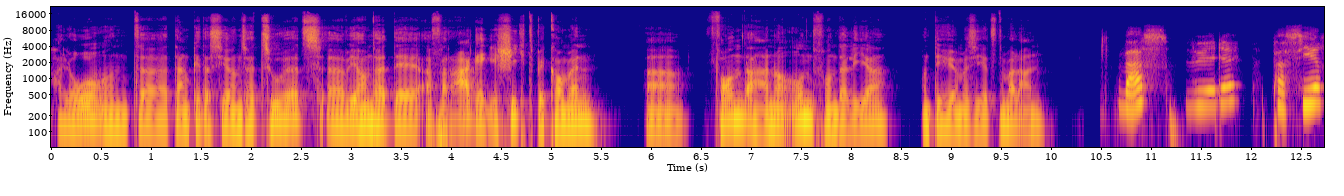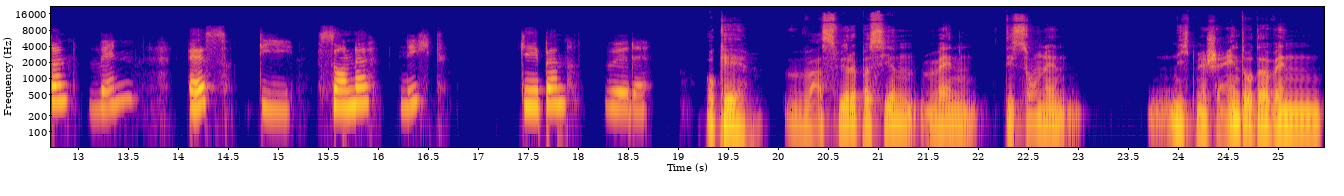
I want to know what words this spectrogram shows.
Hallo und äh, danke, dass ihr uns heute zuhört. Äh, wir haben heute eine Frage geschickt bekommen äh, von der Hanna und von der Lia und die hören wir sie jetzt einmal an. Was Würde, passieren, wenn es die Sonne nicht geben würde. Okay, was würde passieren, wenn die Sonne nicht mehr scheint oder wenn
